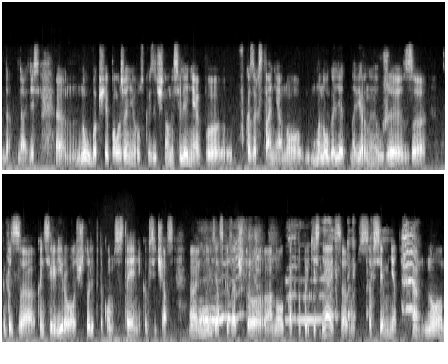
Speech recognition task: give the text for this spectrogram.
Да, да, здесь. Э, ну, вообще положение русскоязычного населения в, в Казахстане, оно много лет, наверное, уже за как бы законсервировалось, что ли, в таком состоянии, как сейчас. Э, нельзя сказать, что оно как-то притесняется, ну, совсем нет. Э, но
